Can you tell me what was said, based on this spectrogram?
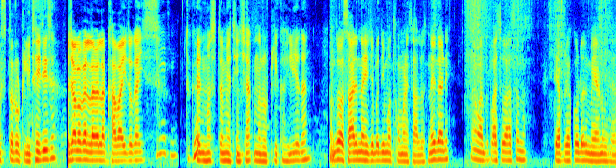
મસ્ત રોટલી થઈ જઈ છે. ચાલો વહેલા વહેલા ખાવા આવી જો ગાઈસ તો ગાઈસ મસ્ત મેથી શાક ને રોટલી ખાઈ લઈએ દાન. જો સારી નહીં છે બધી મથોમણે ચાલુ છે. નહીં દાડી? આમાં તો પાછું આ છે ને ટેપ રેકોર્ડર મેણું છે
